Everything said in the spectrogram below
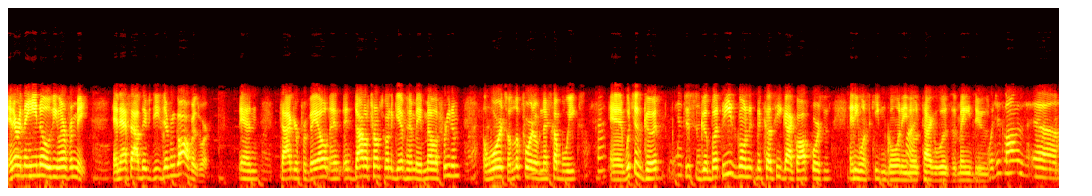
and everything he knows he learned from me. and that's how these these different golfers were. And Tiger prevailed, and, and Donald Trump's going to give him a Medal of Freedom award. So look for it over the next couple weeks, and which is good, just as good. But he's going to, because he got golf courses and he wants to keep them going. And he knows Tiger Woods is the main dude. Well, just as long as uh,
